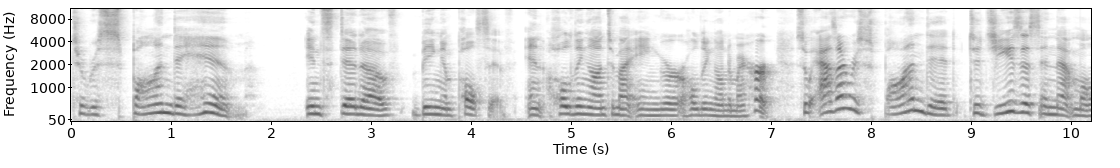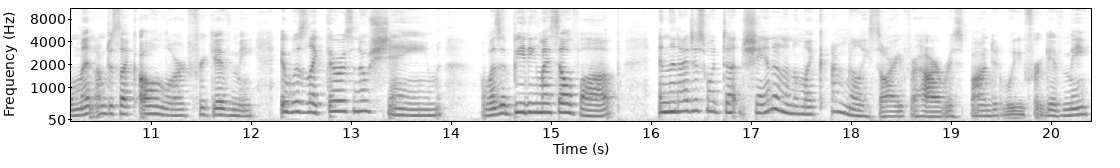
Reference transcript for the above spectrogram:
to respond to him instead of being impulsive and holding on to my anger or holding on to my hurt. So as I responded to Jesus in that moment, I'm just like, oh Lord, forgive me. It was like there was no shame. I wasn't beating myself up. And then I just went to Shannon and I'm like, I'm really sorry for how I responded. Will you forgive me?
